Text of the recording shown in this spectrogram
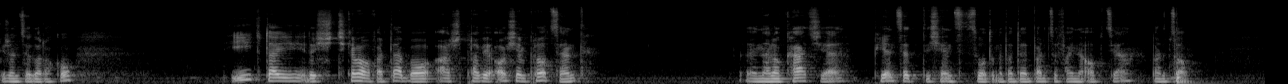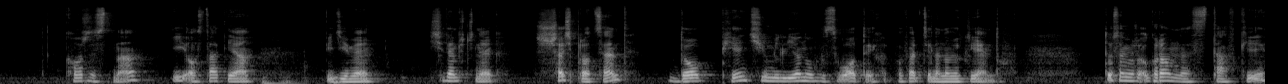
bieżącego roku. I tutaj dość ciekawa oferta, bo aż prawie 8% na lokacie 500 tysięcy złotych. Naprawdę bardzo fajna opcja, bardzo korzystna. I ostatnia widzimy 7,6% do 5 milionów złotych w ofercie dla nowych klientów. Tu są już ogromne stawki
